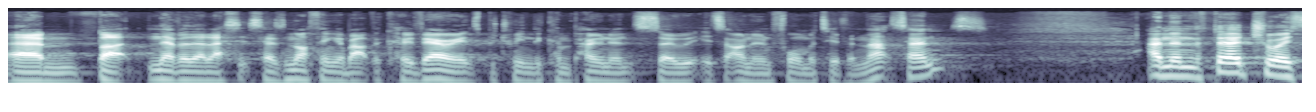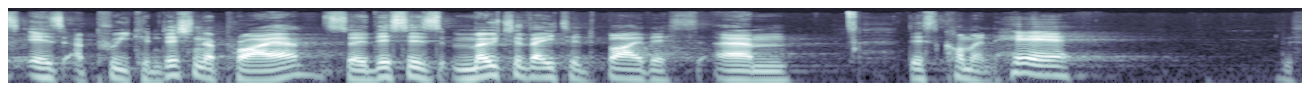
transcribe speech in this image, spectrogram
Um, but nevertheless, it says nothing about the covariance between the components, so it's uninformative in that sense. And then the third choice is a preconditioner prior. So this is motivated by this, um, this comment here, this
